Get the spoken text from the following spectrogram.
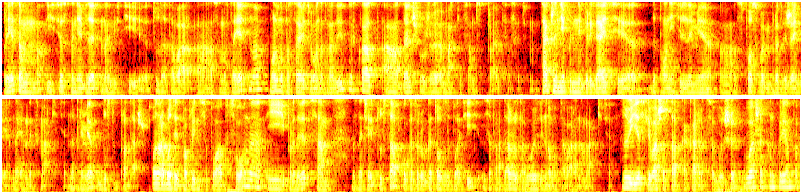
При этом, естественно, не обязательно вести туда товар а самостоятельно. Можно поставить его на транзитный склад, а дальше уже маркет сам справится с этим. Также не пренебрегайте дополнительными э, способами продвижения на Яндекс.Маркете. Например, бустер продаж. Он работает по принципу аукциона, и продавец сам назначает ту ставку, которую готов заплатить за продажу того или иного товара на маркете. Ну и если ваша ставка окажется выше ваших конкурентов,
